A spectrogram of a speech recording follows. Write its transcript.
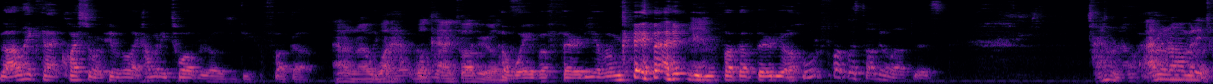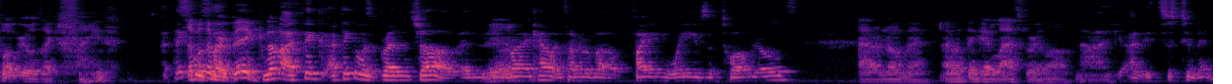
No, I like that question where people are like, "How many twelve year olds do you think you fuck up?" I don't know Like what a- what kind of twelve year olds. A wave of thirty of them. Did Yeah. you fuck up thirty? Or who the fuck was talking about this? I don't know. I don't know how many twelve year olds I could find. I think Some of them are big. No, no, I think I think it was Brendan Schaub and, Yeah. and Bryan Callen talking about fighting waves of twelve year olds. I don't know, man. I don't think I'd last very long. Nah, it's just too many.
